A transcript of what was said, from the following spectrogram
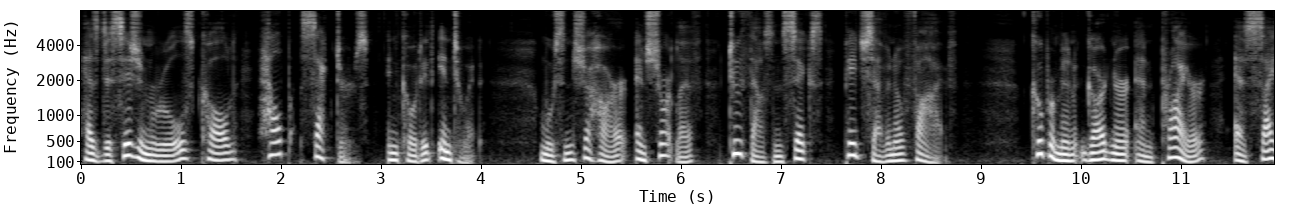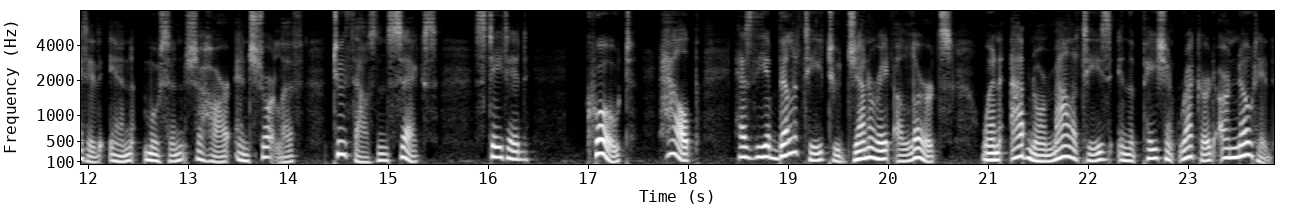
has decision rules called HELP sectors encoded into it. Musen Shahar and Shortliffe, 2006, page 705. Kuperman, Gardner, and Pryor, as cited in Musen, Shahar, and Shortliffe, 2006, stated, quote, HELP has the ability to generate alerts when abnormalities in the patient record are noted,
